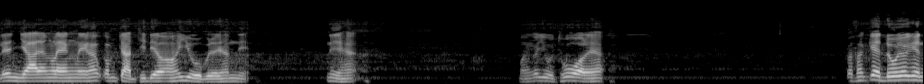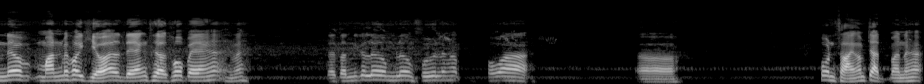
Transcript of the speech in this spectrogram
เล่นยาแรงๆเลยครับกำจัดทีเดียวเอาให้อยู่ไปเลยครับนี่นี่ฮะ มันก็อยู่ทั่วเลยฮะก็สังเกตดูจะเห็นได้ว่ามันไม่ค่อยเขียวแดงเถือกทั่วแปลงฮะเห็นไหมแต่ตอนนี้ก็เริ่มเริ่มฟื้นแล้วครับ เพราะว่าเอ่อพ่นสารกำจัดมันนะฮะ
